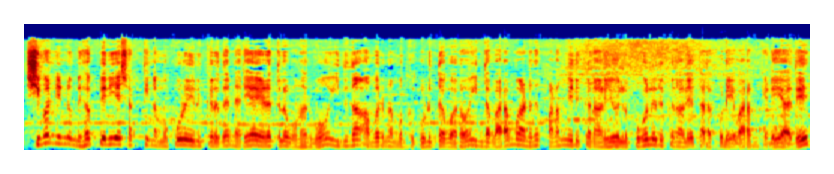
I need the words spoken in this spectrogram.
சிவன் இன்னும் மிகப்பெரிய சக்தி நம்ம கூட இருக்கிறத நிறைய இடத்துல உணர்வோம். இதுதான் அவர் நமக்கு கொடுத்த வரம். இந்த வரமானது பணம் இருக்கனாலேயோ இல்ல புகழ் இருக்கனாலேயோ தரக்கூடிய வரம் கிடையாது.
